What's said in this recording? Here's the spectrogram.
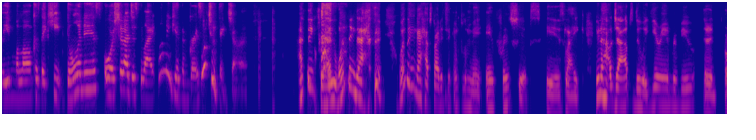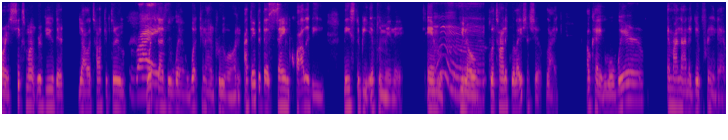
leave them alone because they keep doing this? Or should I just be like, let me give them grace? What you think, John? I think for me, one thing that I, one thing that I have started to implement in friendships is like, you know how jobs do a year-end review, or a six-month review. They're y'all are talking through right. what did I do well, what can I improve on. I think that that same quality needs to be implemented in mm. you know hmm. platonic relationship. Like okay, well, where am I not a good friend at?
